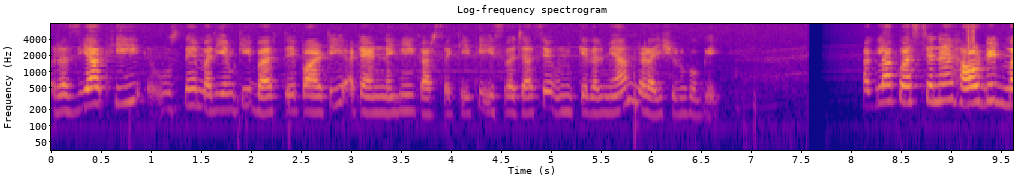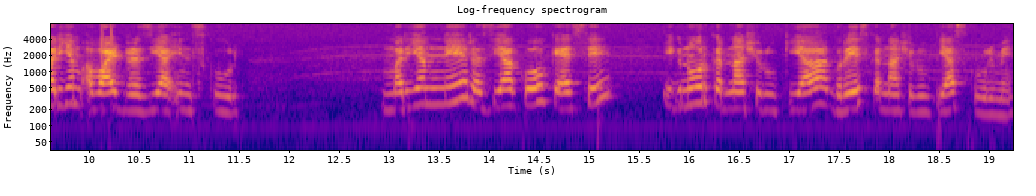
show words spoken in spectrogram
रज़िया थी, उसने मरियम की बर्थडे पार्टी अटेंड नहीं कर सकी थी। इस वजह से उनके दरमियान लड़ाई शुरू हो गई। अगला क्वेश्चन है how did Mariam avoid Razia in school Mariam ने रज़िया को कैसे इग्नोर करना शुरू किया, गुरेज करना शुरू किया स्कूल में?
